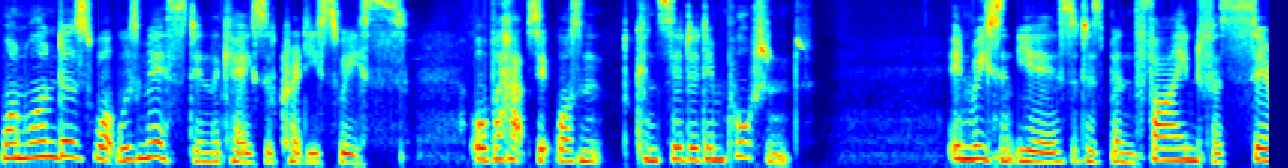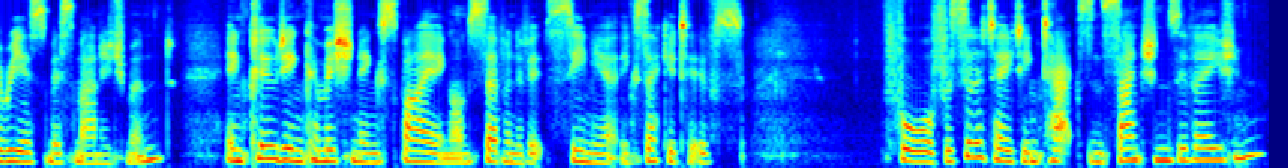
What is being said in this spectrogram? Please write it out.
One wonders what was missed in the case of Credit Suisse, or perhaps it wasn't considered important. In recent years, it has been fined for serious mismanagement, including commissioning spying on seven of its senior executives, for facilitating tax and sanctions evasion,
